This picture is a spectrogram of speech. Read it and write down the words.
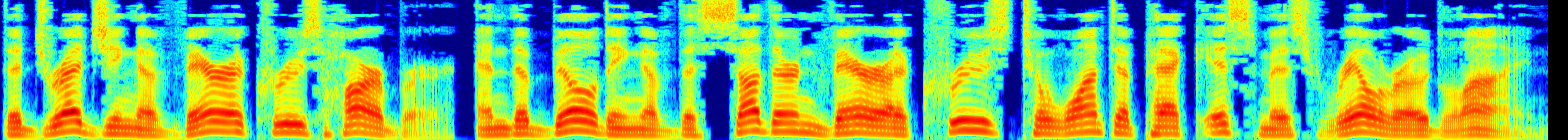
the dredging of Veracruz Harbor, and the building of the southern Vera Cruz-Tehuantepec Isthmus Railroad line.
